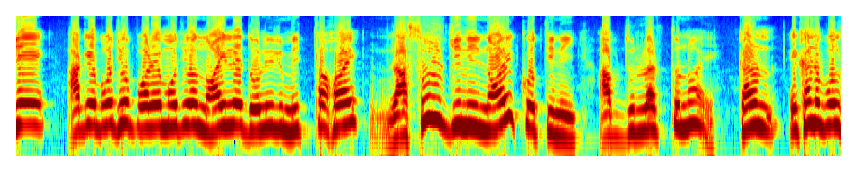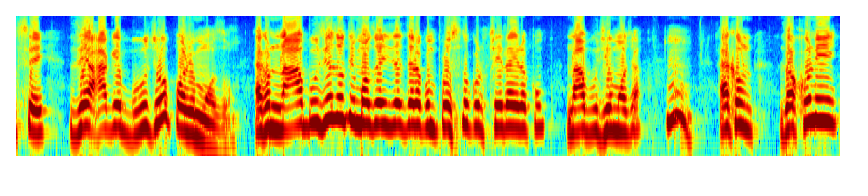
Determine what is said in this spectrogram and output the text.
যে আগে বোঝো, পরে বোঝো নইলে দলিল মিথ্যা হয়। রাসূল যিনি নয় কো তিনি আবদুল্লার তো নয়। কারণ এখানে বলছে যে আগে বুঝো, পরে মজো। এখন না বুঝে যদি মজা যেরকম প্রশ্ন করছে এরা এরকম, না বুঝে মজা। হুম? এখন যখনই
